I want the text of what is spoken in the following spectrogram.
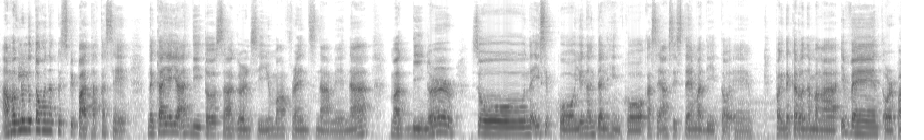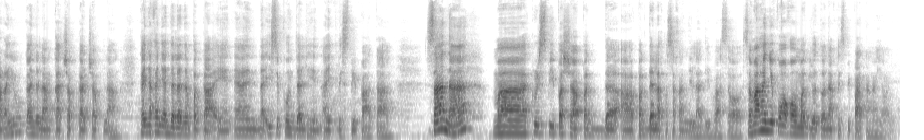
Ah, magluluto ko ng crispy pata kasi nagkayayaan dito sa Guernsey yung mga friends namin na mag-dinner. So, naisip ko, yun ang dalhin ko kasi ang sistema dito eh, pag nagkaroon ng mga event or para yung ano lang, catch-up-catch-up lang, kanya-kanya dala ng pagkain and naisip kong dalhin ay crispy pata. Sana ma-crispy pa siya pag ah, pagdala ko sa kanila, di ba? So, samahan niyo po ako magluto ng crispy pata ngayon.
